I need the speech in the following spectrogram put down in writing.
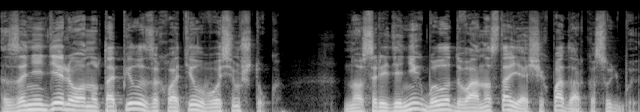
За неделю он утопил и захватил восемь штук, но среди них было два настоящих подарка судьбы.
